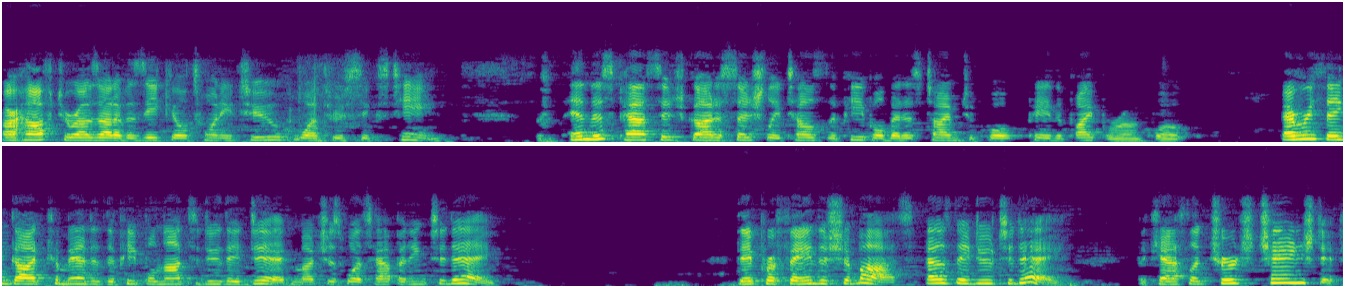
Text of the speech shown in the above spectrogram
Our Haftarah is out of Ezekiel 22, 1 through 16. In this passage, God essentially tells the people that it's time to, quote, pay the piper, unquote. Everything God commanded the people not to do, they did, much as what's happening today. They profaned the Shabbat, as they do today. The Catholic Church changed it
